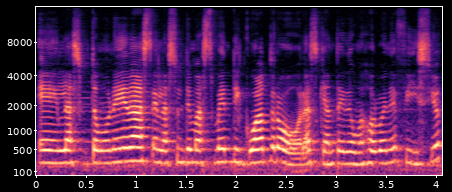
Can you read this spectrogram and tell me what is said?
en las criptomonedas en las últimas 24 horas que han tenido mejor beneficio,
